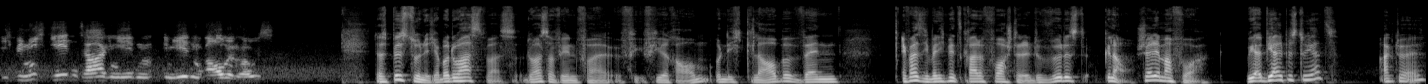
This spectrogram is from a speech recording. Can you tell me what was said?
ich bin nicht jeden Tag in jedem, in jedem Raum im Haus. Das bist du nicht, aber du hast was. Du hast auf jeden Fall viel, viel Raum. Und ich glaube, wenn, ich weiß nicht, wenn ich mir jetzt gerade vorstelle, du würdest, genau, stell dir mal vor, wie, wie alt bist du jetzt aktuell?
